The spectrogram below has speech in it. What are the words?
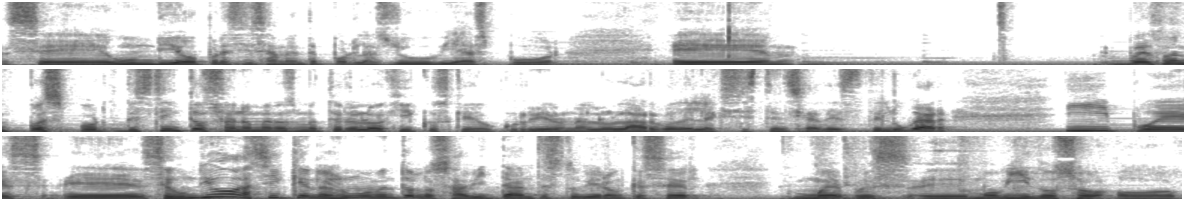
se, hundió precisamente por las lluvias, por... Eh, pues, pues por distintos fenómenos meteorológicos que ocurrieron a lo largo de la existencia de este lugar y pues eh, se hundió, así que en algún momento los habitantes tuvieron que ser pues, eh, movidos o,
